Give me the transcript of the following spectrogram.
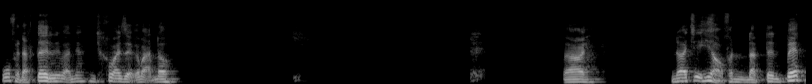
cũng phải đặt tên các bạn nhé không ai dạy các bạn đâu. Rồi. Nếu chị hiểu phần đặt tên page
